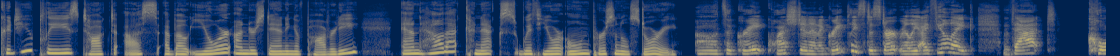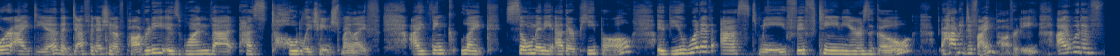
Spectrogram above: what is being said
Could you please talk to us about your understanding of poverty and how that connects with your own personal story? Oh, it's a great question and a great place to start, really. I feel like that core idea, the definition of poverty, is one that has totally changed my life. I think, like so many other people, if you would have asked me 15 years ago how to define poverty, I would have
